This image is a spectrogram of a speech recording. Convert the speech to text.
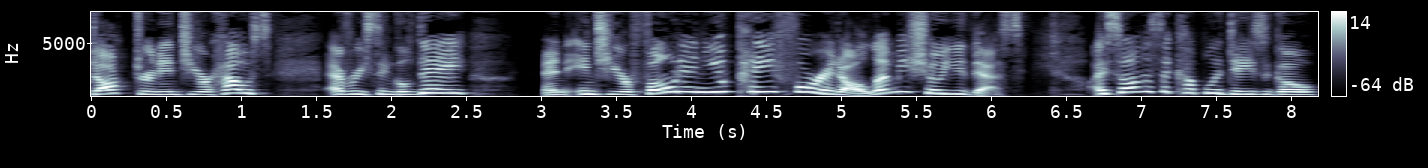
doctrine into your house every single day and into your phone, and you pay for it all. Let me show you this. I saw this a couple of days ago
